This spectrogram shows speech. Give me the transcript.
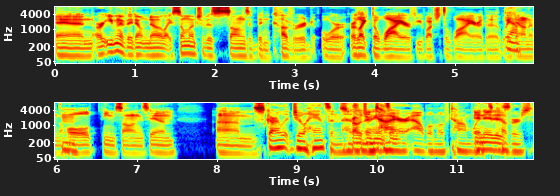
and or even if they don't know, like so much of his songs have been covered, or or like The Wire. If you watch The Wire, the Way Yeah. Down in the. Hole theme song is him. Um, Scarlett Johansson has Scarlett an Johansson. entire album of Tom And Waits it is- covers.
